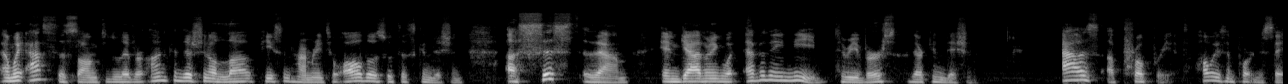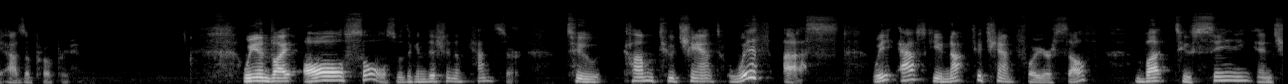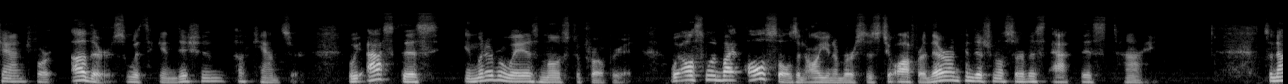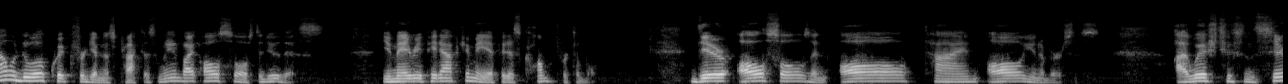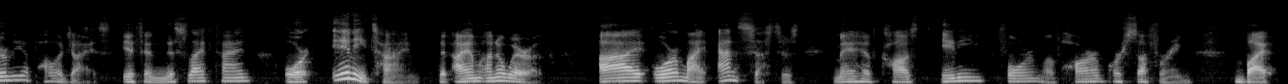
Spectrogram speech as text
And we ask the song to deliver unconditional love peace and harmony to all those with this condition. Assist them in gathering whatever they need to reverse their condition. As appropriate. Always important to say as appropriate. We invite all souls with the condition of cancer to come to chant with us. We ask you not to chant for yourself but to sing and chant for others with the condition of cancer. We ask this in whatever way is most appropriate. We also invite all souls in all universes to offer their unconditional service at this time. So now we'll do a quick forgiveness practice and we invite all souls to do this. You may repeat after me if it is comfortable. Dear all souls in all time all universes I wish to sincerely apologize if in this lifetime or any time that I am unaware of I or my ancestors may have caused any form of harm or suffering by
